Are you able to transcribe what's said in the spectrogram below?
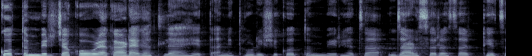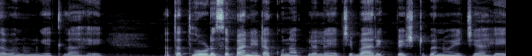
कोथिंबीरच्या कोवळ्या काड्या घातल्या आहेत आणि थोडीशी कोथिंबीर ह्याचा जाडसर असा ठेचा बनवून घेतला आहे. आता थोडंसं पाणी टाकून आपल्याला ह्याची बारीक पेस्ट बनवायची आहे.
